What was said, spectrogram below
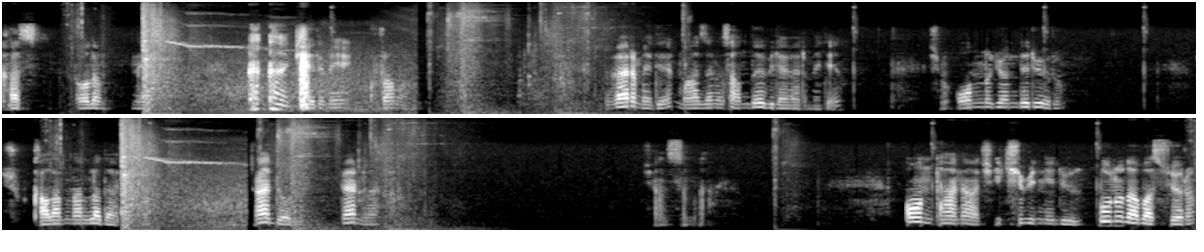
Kas. Oğlum neyse. Kelimeyi kuramadım. Vermedi. Malzeme sandığı bile vermedi. Şimdi onlu gönderiyorum. Şu kalanlarla da açacağım. Hadi oğlum. Ver lan. Şansıma. 10 tane aç. 2700. Bunu da basıyorum.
